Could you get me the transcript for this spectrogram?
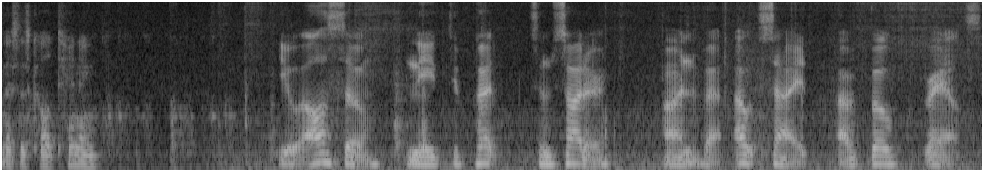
This is called tinning. You also need to put some solder on the outside of both rails.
